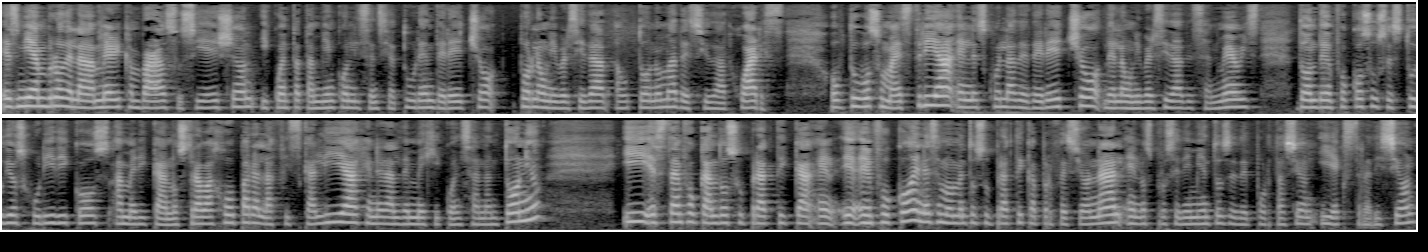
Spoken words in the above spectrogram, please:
Es miembro de la American Bar Association y cuenta también con licenciatura en Derecho por la Universidad Autónoma de Ciudad Juárez. Obtuvo su maestría en la Escuela de Derecho de la Universidad de St. Mary's, donde enfocó sus estudios jurídicos americanos. Trabajó para la Fiscalía General de México en San Antonio y está enfocando su práctica, en, eh, enfocó en ese momento su práctica profesional en los procedimientos de deportación y extradición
